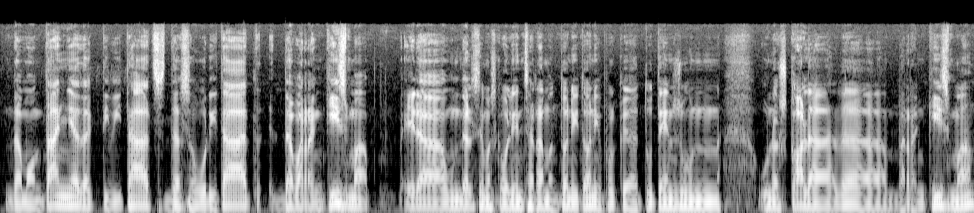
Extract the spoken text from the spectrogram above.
de muntanya, d'activitats, de seguretat, de barranquisme. Era un dels temes que volien xerrar amb en Toni. Toni, perquè tu tens un, una escola de barranquisme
